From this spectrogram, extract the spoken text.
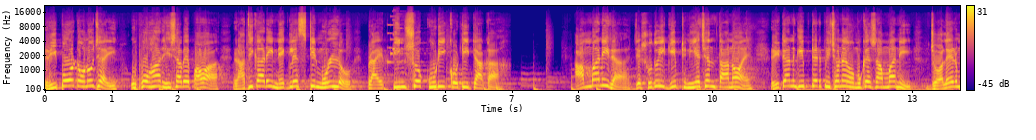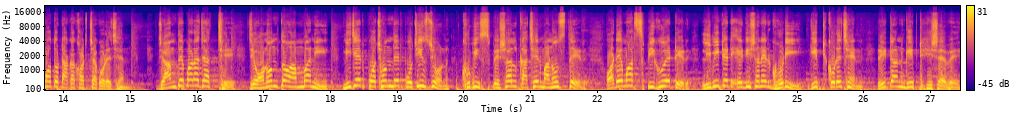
রিপোর্ট অনুযায়ী উপহার হিসাবে পাওয়া রাধিকার এই নেকলেসটির মূল্য প্রায় তিনশো কুড়ি কোটি টাকা। আম্বানিরা যে শুধুই গিফট নিয়েছেন তা নয় রিটার্ন গিফটের পিছনেও মুকেশ আম্বানি জলের মতো টাকা খরচা করেছেন। জানতে পারা যাচ্ছে যে অনন্ত আম্বানি নিজের পছন্দের পঁচিশ জন খুবই স্পেশাল কাছের মানুষদের অডেমার্স পিগুয়েটের লিমিটেড এডিশনের ঘড়ি গিফট করেছেন রিটার্ন গিফট হিসেবে।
